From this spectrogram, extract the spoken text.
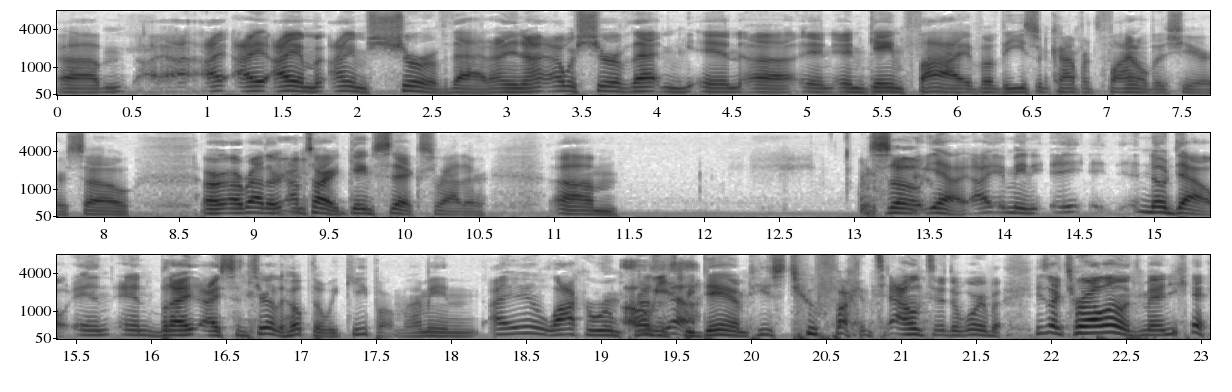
Um, I, I, I am I am sure of that. I mean, I, I was sure of that in in, uh, in in Game Five of the Eastern Conference Final this year. So, or, or rather, I'm sorry, Game Six rather. Um, so yeah, I, I mean, it, no doubt, and and but I, I sincerely hope that we keep him. I mean, I locker room Oh, presence yeah. be damned. He's too fucking talented to worry about. He's like Terrell Owens, man. You can't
